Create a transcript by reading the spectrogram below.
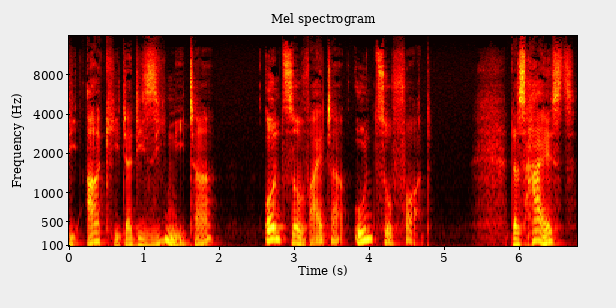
die Arkiter, die Siniter und so weiter und so fort. Das heißt,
